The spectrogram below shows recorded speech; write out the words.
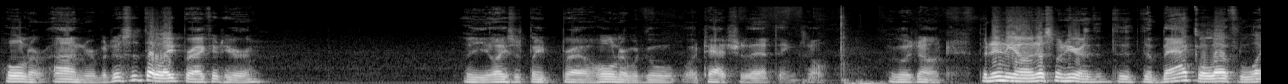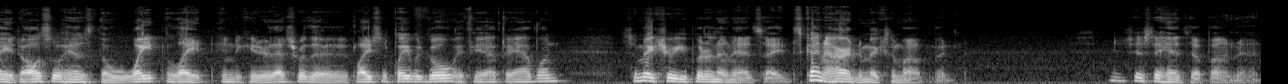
holder on there. But this is the light bracket here. The license plate holder would go attached to that thing, so it goes down. But anyhow, this one here, the, the, the back left light also has the white light indicator. That's where the license plate would go if you have to have one. So make sure you put it on that side. It's kind of hard to mix them up, but just a heads up on that.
